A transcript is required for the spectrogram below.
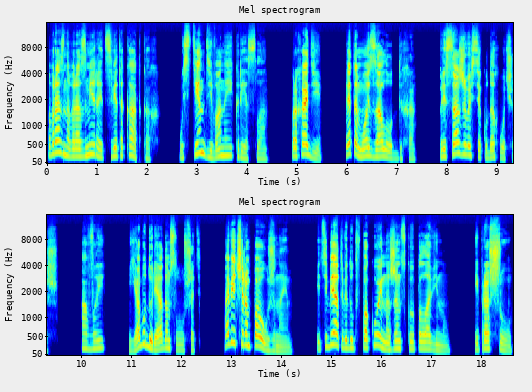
в разного размера и цвета катках. У стен диваны и кресла. «Проходи. Это мой зал отдыха. Присаживайся куда хочешь. А вы? Я буду рядом слушать. А вечером поужинаем. И тебя отведут в покой на женскую половину. И прошу,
